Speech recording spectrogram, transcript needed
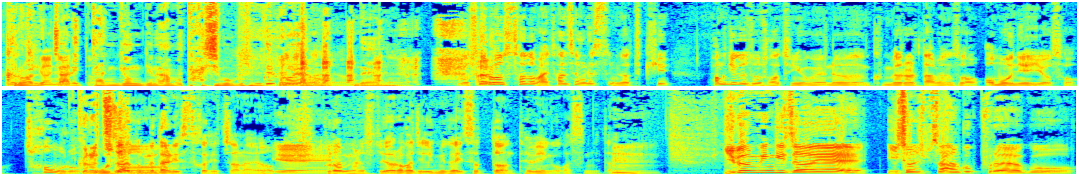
그런, 그런. 짜릿한 경기는 아마 다시 보기 힘들 거예요. 네. 네. 또 새로운 스타도 많이 탄생을 했습니다. 특히 황재균 선수 같은 경우에는 금메달을 따면서 어머니에 이어서 처음으로 그렇죠. 모자 금메달리스트가 됐잖아요. 예. 그런 면에서도 여러 가지 의미가 있었던 대회인 것 같습니다. 음. 유병민 기자의 2014 한국 프로야구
